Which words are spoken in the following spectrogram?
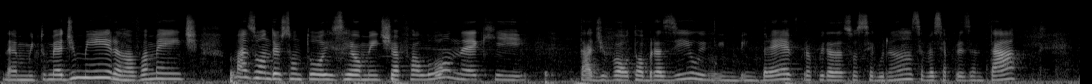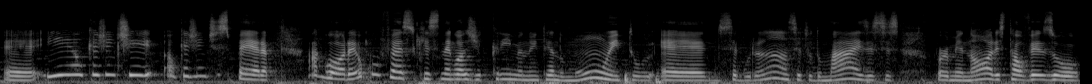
né? Muito me admira novamente. Mas o Anderson Torres realmente já falou, né, que tá de volta ao Brasil em, em breve para cuidar da sua segurança, vai se apresentar. É, e é o que a gente é o que a gente espera. Agora, eu confesso que esse negócio de crime eu não entendo muito, é, de segurança e tudo mais, esses pormenores. Talvez o,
